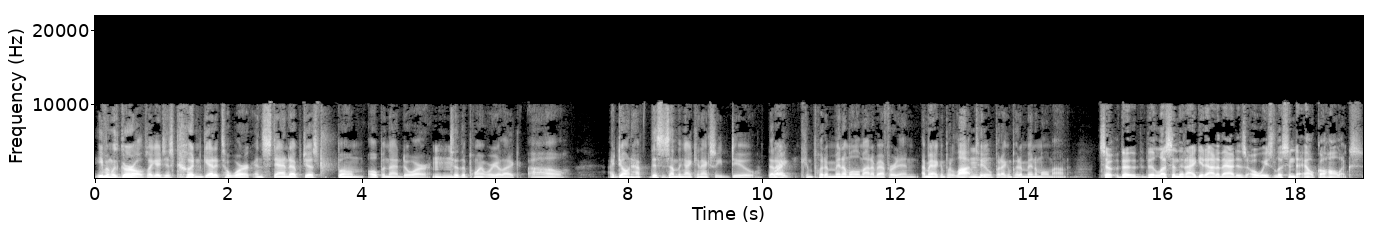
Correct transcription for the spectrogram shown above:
even with girls. Like I just couldn't get it to work, and stand up just boom, open that door Mm-hmm. to the point where you're like, oh, I don't have. This is something I can actually do. That Right. I can put a minimal amount of effort in. I mean, I can put a lot Mm-hmm. too, but I can put a minimal amount. So the the lesson that I get out of that is always listen to alcoholics.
